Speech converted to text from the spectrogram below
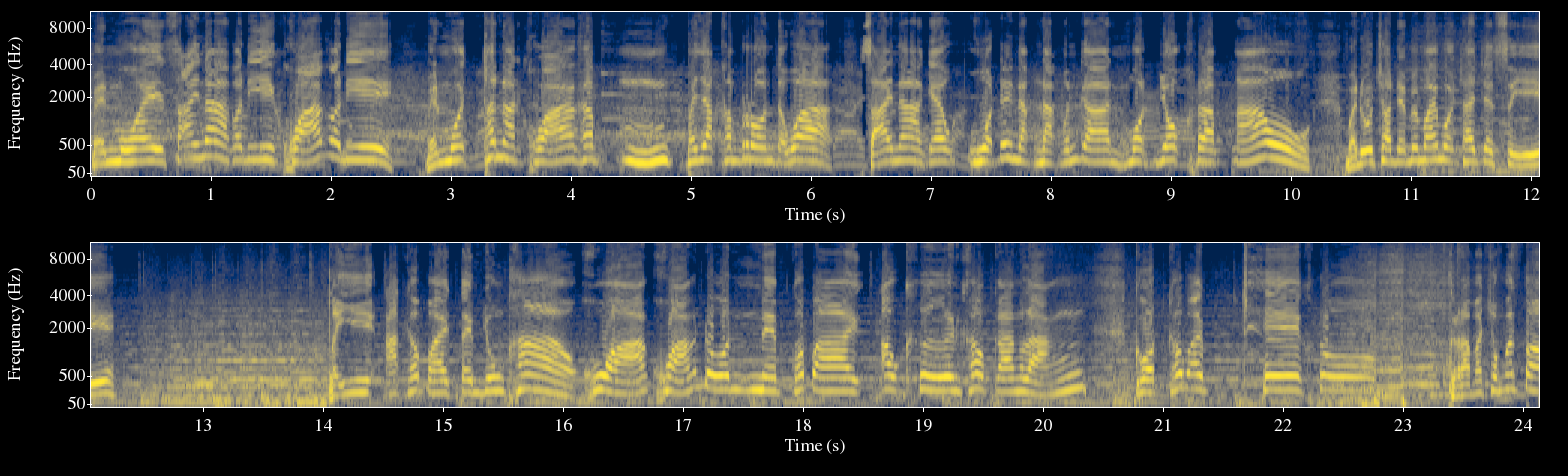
เป็นมวยซ้ายหน้าก็ดี ขวาก็ดี เป็นมวยถนัดขวาครับ อืพยัคฆ์คำรณแต่ว่าซ้ายหน้าแกหวดได้หนักๆเหมือนกัน หมดยกครับ เอ้ามาดูช็อตเด็ดไปไหมหมดไทยเจ็ดสี ตีอัดเข้าไปเต็มยุงข้าว ขวางขวางโดนเหน็บเข้าไป เอาคืนเข้ากลางหลัง กดเข้าไปเทโครมกลับมาชมกันต่อ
